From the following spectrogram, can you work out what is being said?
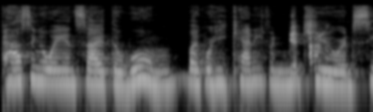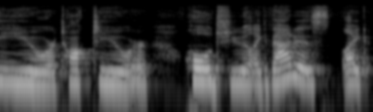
passing away inside the womb like where he can't even meet yeah. you and see you or talk to you or hold you like that is like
